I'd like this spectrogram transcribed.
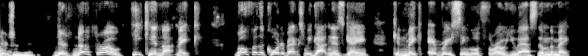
there's there's no throw he cannot make. Both of the quarterbacks we got in this game can make every single throw you ask them to make.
